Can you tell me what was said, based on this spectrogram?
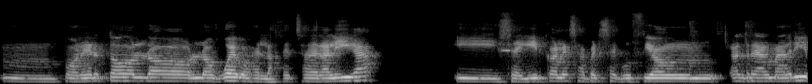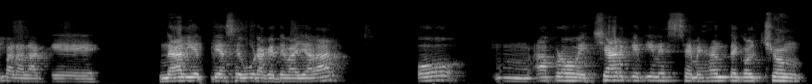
Mm, poner todos los, huevos en la cesta de la liga y seguir con esa persecución al Real Madrid para la que nadie te asegura que te vaya a dar, o mm, aprovechar que tienes semejante colchón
